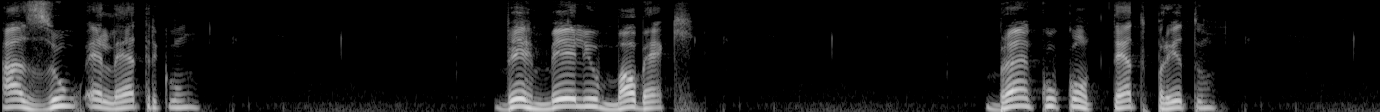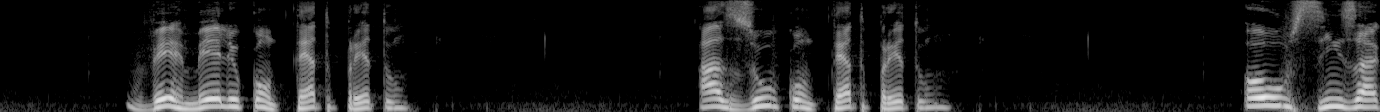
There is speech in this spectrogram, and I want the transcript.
azul elétrico, vermelho Malbec, branco com teto preto, vermelho com teto preto, azul com teto preto ou cinza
